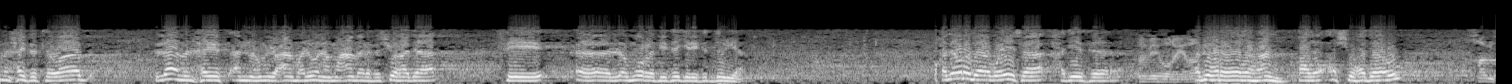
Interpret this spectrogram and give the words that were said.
من حيث الثواب لا من حيث أنهم يعاملون معاملة الشهداء في آه، الأمور التي تجري في الدنيا. وقد أورد أبو عيسى حديث أبي هريرة. أبي هريرة رضي الله عنه قال الشهداء خمس.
